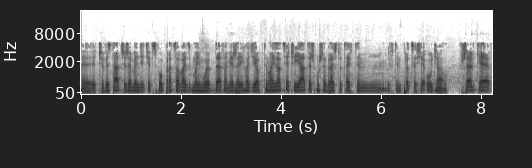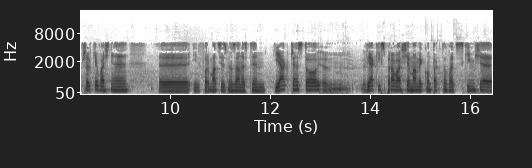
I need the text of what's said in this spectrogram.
Y, czy wystarczy, że będziecie współpracować z moim webdevem, jeżeli chodzi o optymalizację, czy ja też muszę brać tutaj w tym, w tym procesie udział? Wszelkie, wszelkie właśnie Y, informacje związane z tym, jak często, w jakich sprawach się mamy kontaktować, z kim się,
